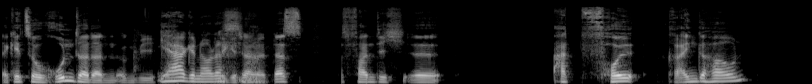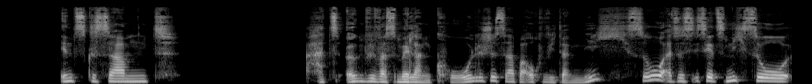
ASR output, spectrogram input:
da geht so runter dann irgendwie Ja, genau das. Gitarre. Das, das fand ich, äh, hat voll reingehauen. Insgesamt hat irgendwie was Melancholisches, aber auch wieder nicht so. Also es ist jetzt nicht so,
